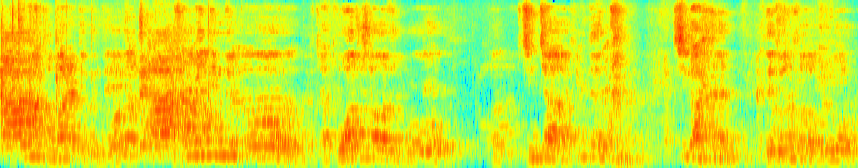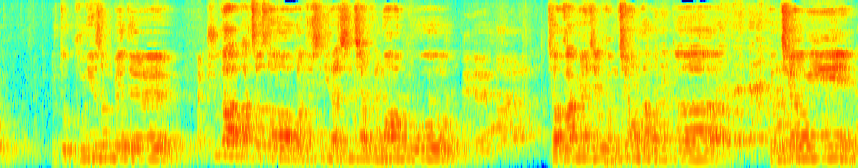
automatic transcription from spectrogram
조금만 더 말할 게 근데 선배님들도 진짜 도와주셔가지고 어, 진짜 힘든 시간 내주셔서 그리고 또 군인 선배들 휴가 맞춰서 와주시니라 진짜 고마웠고 저 가면 이제 병채 형 나오니까 병채 형이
